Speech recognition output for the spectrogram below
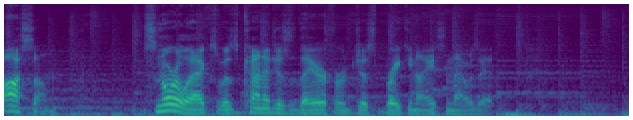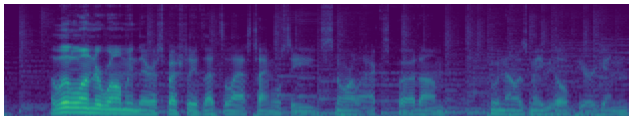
awesome. Snorlax was kind of just there for just breaking ice, and that was it. A little underwhelming there, especially if that's the last time we'll see Snorlax, but um, who knows, maybe he'll appear again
